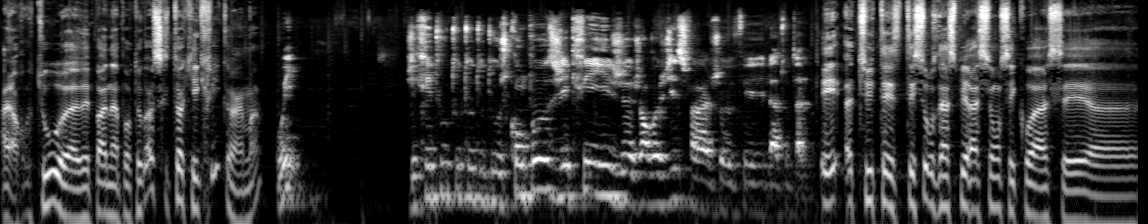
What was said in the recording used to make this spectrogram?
Alors tout, euh, mais pas n'importe quoi. C'est toi qui écris quand même. Hein Oui. J'écris tout, tout, tout, tout, tout. Je compose, j'écris, je- j'enregistre, enfin, je fais la totale. Et euh, tu tes, tes sources d'inspiration, c'est quoi? C'est euh...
